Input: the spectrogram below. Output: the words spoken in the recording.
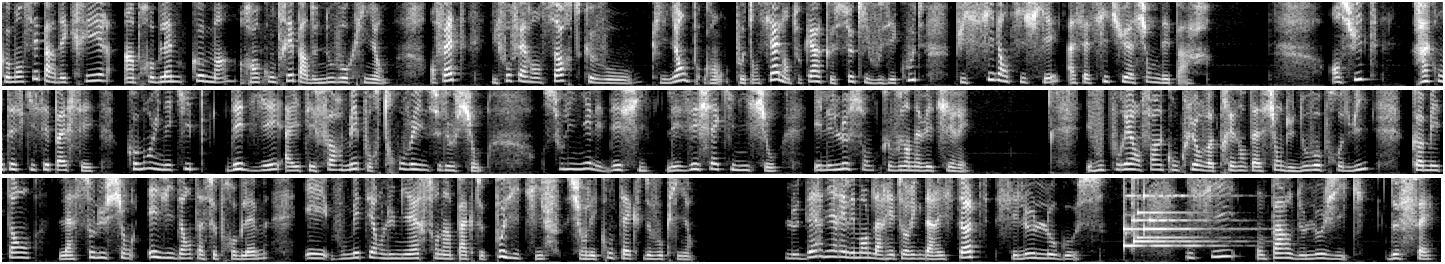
commencez par décrire un problème commun rencontré par de nouveaux clients. En fait, il faut faire en sorte que vos clients potentiels, en tout cas que ceux qui vous écoutent, puissent s'identifier à cette situation de départ. Ensuite, racontez ce qui s'est passé, comment une équipe dédiée a été formée pour trouver une solution, soulignez les défis, les échecs initiaux et les leçons que vous en avez tirées. Et vous pourrez enfin conclure votre présentation du nouveau produit comme étant la solution évidente à ce problème et vous mettez en lumière son impact positif sur les contextes de vos clients. Le dernier élément de la rhétorique d'Aristote, c'est le logos. Ici, on parle de logique, de fait,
